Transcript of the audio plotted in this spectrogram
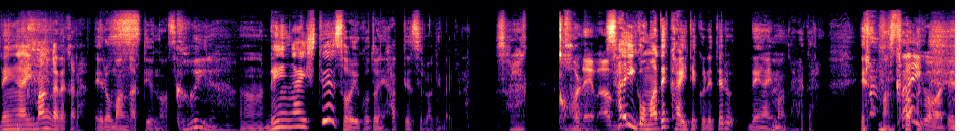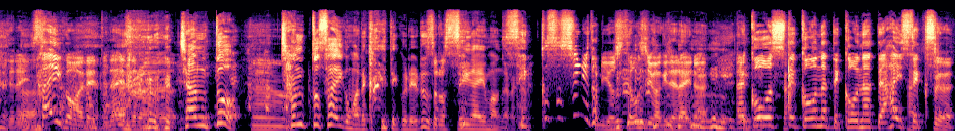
恋愛漫画だからエロ漫画っていうのはさ。すごいな。うん、恋愛してそういうことに発展するわけだから。それはこれは。最後まで書いてくれてる恋愛漫画だから、エロ漫画。は最後まで言ってない。最後まで言ってないその。ちゃんと、うん。ちゃんと最後まで書いてくれるその恋愛漫画だから。セックスしりとりをしてほしいわけじゃないのよ こうしてこうなってこうなってはいセックス、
